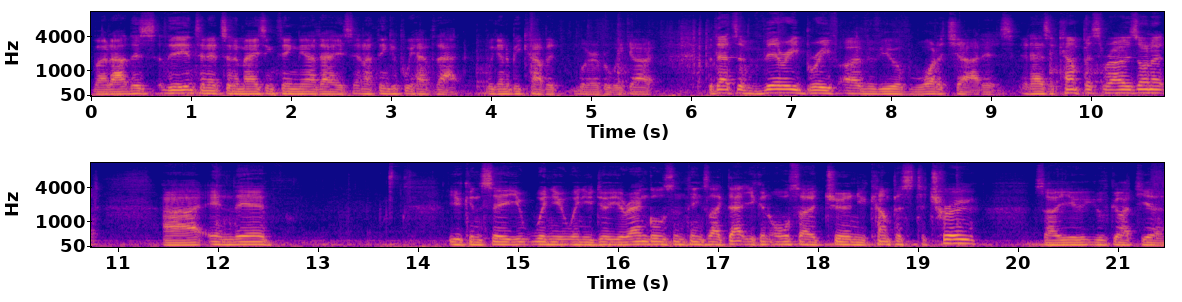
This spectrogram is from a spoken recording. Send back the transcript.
But uh, there's the internet's an amazing thing nowadays, and I think if we have that, we're going to be covered wherever we go. But that's a very brief overview of what a chart is. It has a compass rose on it. Uh, in there, you can see you, when you when you do your angles and things like that. You can also turn your compass to true, So you you've got your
